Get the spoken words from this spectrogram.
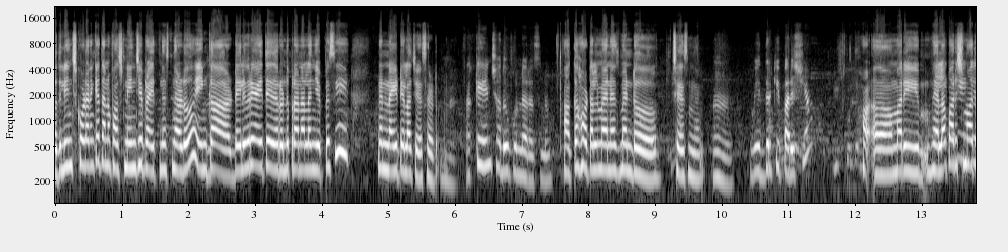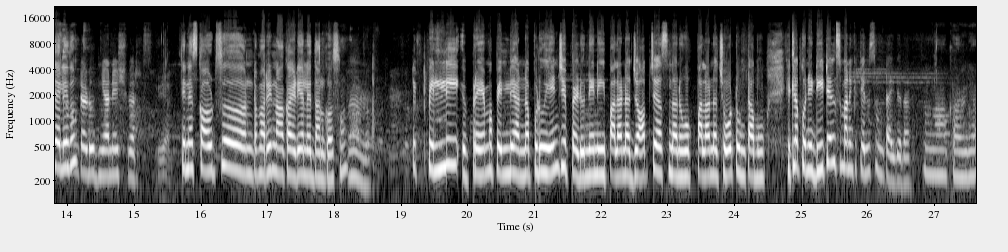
వదిలించుకోవడానికే తను ఫస్ట్ నుంచి ప్రయత్నిస్తున్నాడు. ఇంకా డెలివరీ అయితే రెండు ప్రాణాలు అని చెప్పేసి నేను నైట్ ఇలా చేశాడు. అక్క ఏం చదువుకున్నారు అసలు? అక్క హోటల్ మేనేజ్మెంట్ చేసింది మీ ఇద్దరికి పరిచయం? మరి ఎలా పరిచయమో తెలీదు. జ్ఞానేశ్వర్. తినే స్కౌట్స్ అంటే మరి నాకు ఐడియా లేదు దానికోసం. పెళ్ళి ప్రేమ పెళ్ళి అన్నప్పుడు ఏం చెప్పాడు? నేను ఈ పలానా జాబ్ చేస్తున్నాను పలానా చోటు ఉంటాము. ఇట్లా కొన్ని డీటెయిల్స్ మనకి తెలిసి ఉంటాయి కదా. నాకు ఐడియా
